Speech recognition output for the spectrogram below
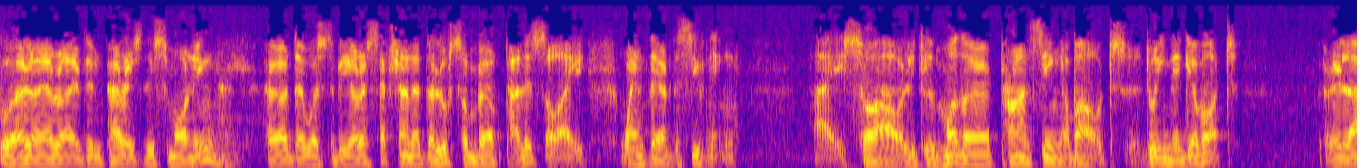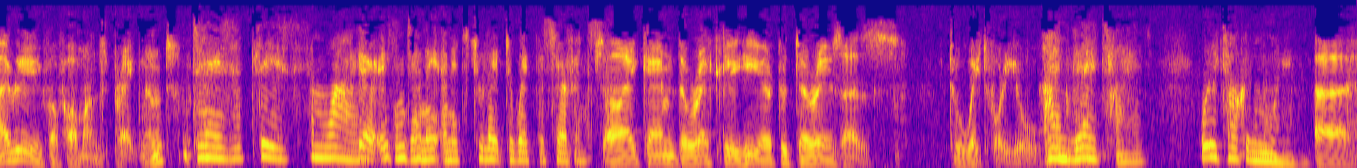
Well, I arrived in Paris this morning. I heard there was to be a reception at the Luxembourg Palace, so I went there this evening. I saw our little mother prancing about, uh, doing the gavotte. Very lively for four months pregnant. Teresa, please, some wine. There isn't any, and it's too late to wake the servants. So I came directly here to Teresa's to wait for you. I'm very tired. We'll talk in the morning. Uh,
